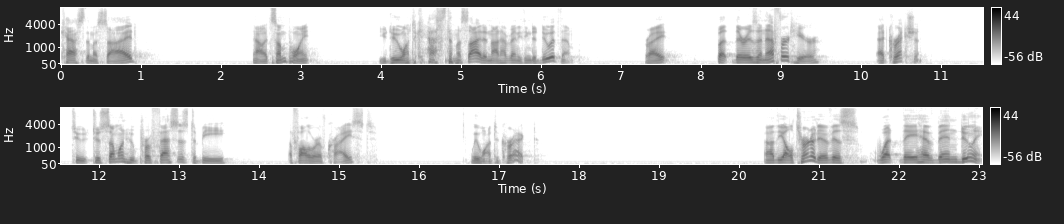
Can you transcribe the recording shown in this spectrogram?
cast them aside. Now, at some point, you do want to cast them aside and not have anything to do with them, right? But there is an effort here at correction to, to someone who professes to be a follower of Christ. We want to correct. Uh, the alternative is what they have been doing,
